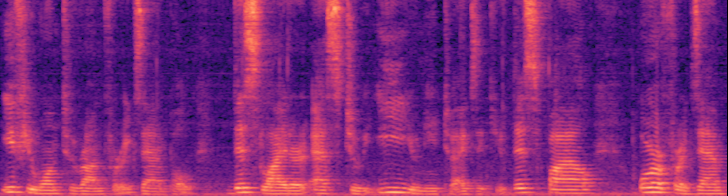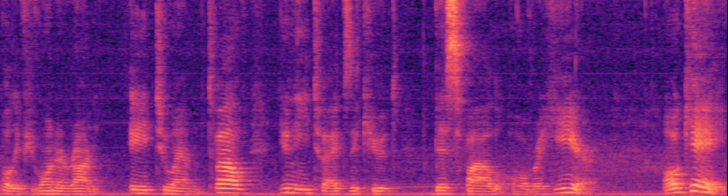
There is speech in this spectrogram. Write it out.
If you want to run, for example, this lidar S2E, you need to execute this file. Or for example, if you want to run A2M12, you need to execute this file over here. Okay,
